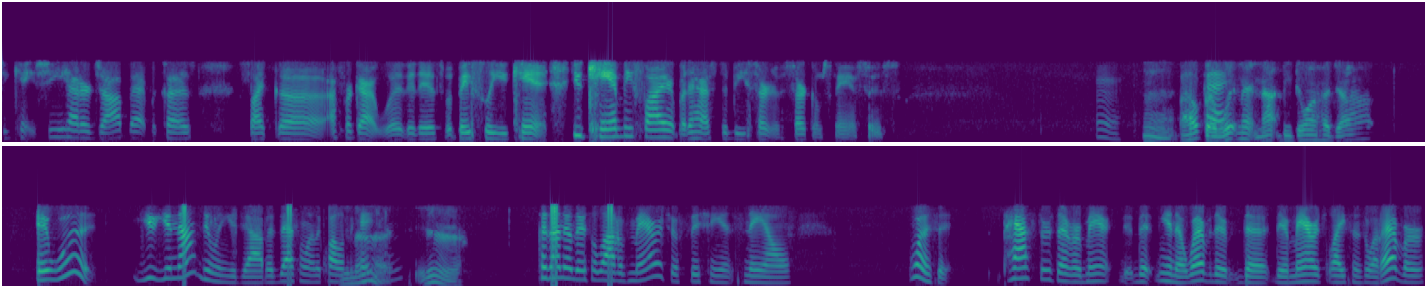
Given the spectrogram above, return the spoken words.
she can't. She had her job back because it's like uh I forgot what it is, but basically you can't you can be fired, but it has to be certain circumstances. Mm. Hmm. Okay. So wouldn't that not be doing her job? It would. You you're not doing your job if that's one of the You're not. qualifications. Yeah. Because I know there's a lot of marriage officiants now. What is it? Pastors that are married, that you know, whatever their their their marriage license, whatever.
